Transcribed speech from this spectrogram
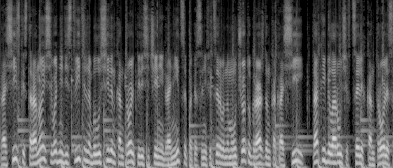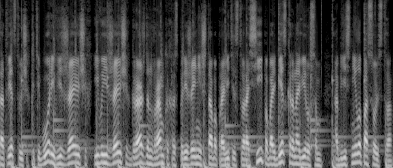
российской стороной сегодня действительно был усилен контроль пересечения границы по персонифицированному учету граждан как России, так и Беларуси в целях контроля соответствующих категорий въезжающих и выезжающих граждан в рамках распоряжений штаба правительства России по борьбе с коронавирусом, объяснило посольство.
